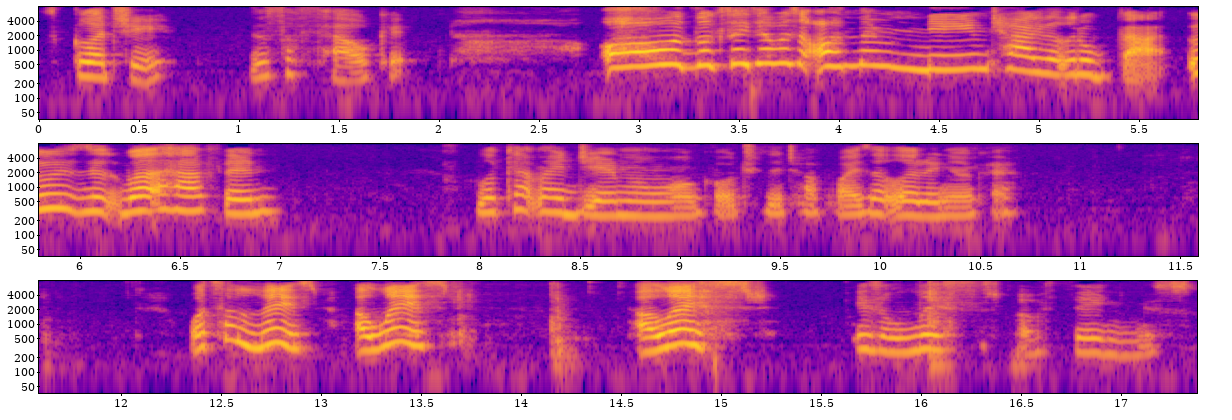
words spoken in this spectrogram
It's glitchy. Is this a falcon? Oh, it looks like that was on their name tag. That little bat. Ooh, what happened? Look at my jam and we'll go to the top. Why is it loading? Okay. What's a list? A list. A list is a list of things.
